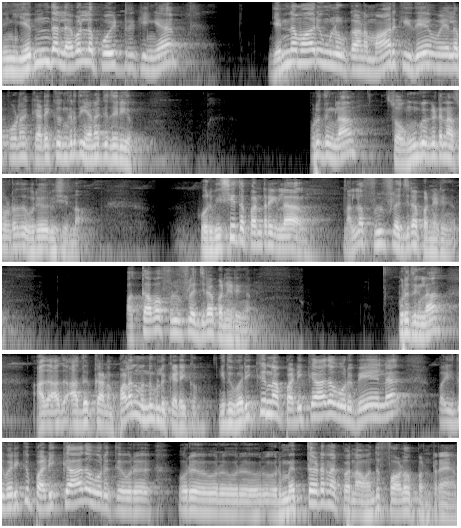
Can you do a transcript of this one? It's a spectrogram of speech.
நீங்கள் எந்த லெவலில் போயிட்டுருக்கீங்க என்ன மாதிரி உங்களுக்கான மார்க் இதே வேலை போனால் கிடைக்குங்கிறது எனக்கு தெரியும். புரிதுங்களா ஸோ உங்ககிட்ட நான் சொல்கிறது ஒரே ஒரு விஷயந்தான் ஒரு விஷயத்தை பண்ணுறீங்களா நல்லா ஃபுல் ஃப்ளெஜ்டாக பண்ணிவிடுங்க பக்காவாக ஃபுல் ஃப்ளெஜ்டாக பண்ணிவிடுங்க புரிதுங்களா அது அது அதுக்கான பலன் வந்து உங்களுக்கு கிடைக்கும். இது வரைக்கும் நான் படிக்காத ஒரு வேலை இப்போ இது வரைக்கும் படிக்காத ஒரு ஒரு ஒரு ஒரு ஒரு ஒரு- ஒரு மெத்தடை நான் இப்போ நான் வந்து ஃபாலோ பண்ணுறேன்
